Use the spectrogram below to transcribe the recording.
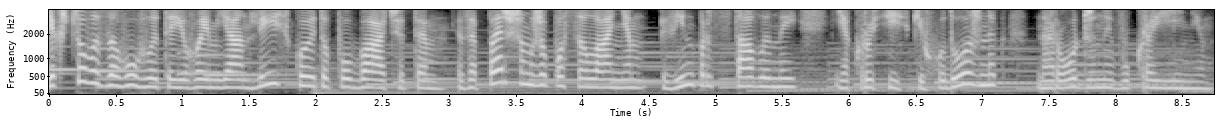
якщо ви загуглите його ім'я англійською, то побачите, за першим же посиланням він представлений як російський художник, народжений в Україні.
